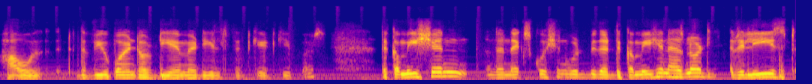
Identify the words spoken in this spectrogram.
how the viewpoint of DMA deals with gatekeepers. The commission, the next question would be that the commission has not released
